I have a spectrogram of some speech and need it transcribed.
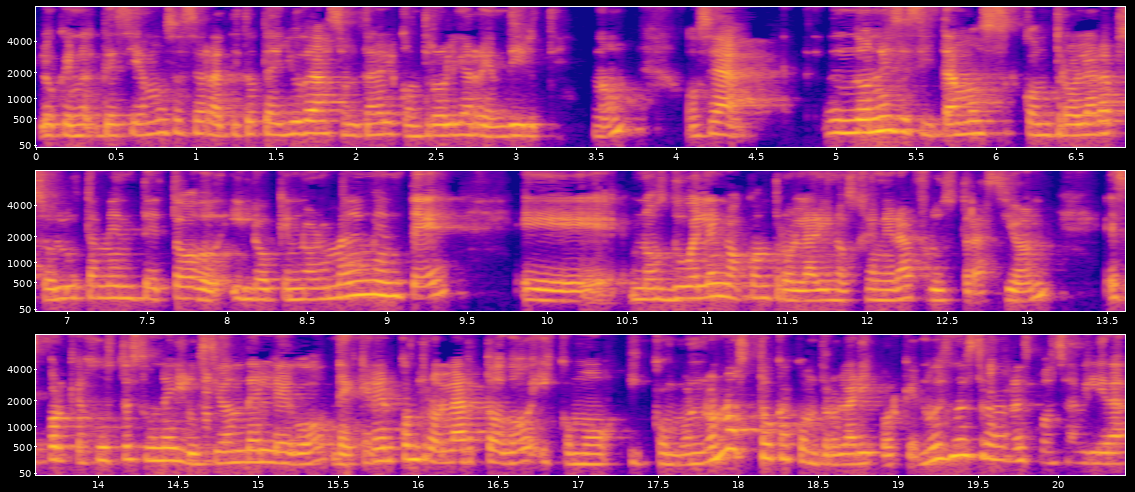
lo que decíamos hace ratito, te ayuda a soltar el control y a rendirte, ¿no? O sea, no necesitamos controlar absolutamente todo y lo que normalmente eh, nos duele no controlar y nos genera frustración, es porque justo es una ilusión del ego de querer controlar todo y como, y como no nos toca controlar y porque no es nuestra responsabilidad,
